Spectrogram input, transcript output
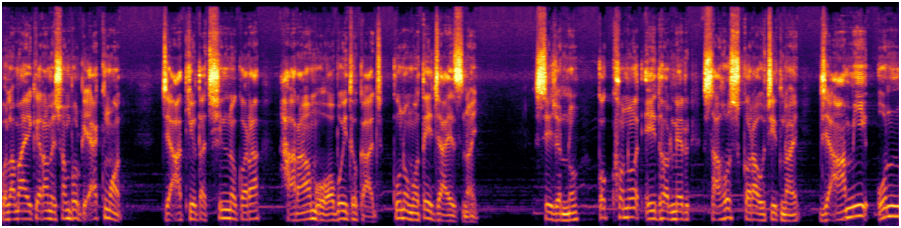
ওলামায় কেরামে সম্পর্কে একমত যে, আত্মীয়তা ছিন্ন করা হারাম ও অবৈধ কাজ কোনো মতেই জায়েজ নয়। সেই জন্য কখনো এই ধরনের সাহস করা উচিত নয় যে আমি অন্য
